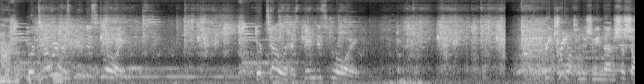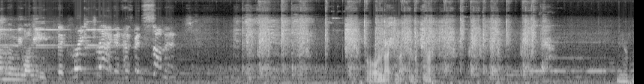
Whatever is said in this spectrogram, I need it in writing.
Ah, Your tower has been destroyed. Your tower has been destroyed. Retreat. The great dragon has been summoned. Oh, lag, lag, lag, lag. Mierda,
